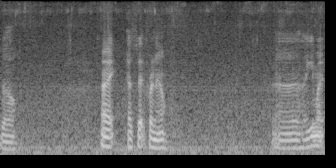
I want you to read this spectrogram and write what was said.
So, alright, that's it for now. Uh, thank you much.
